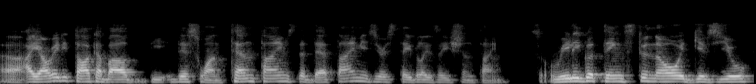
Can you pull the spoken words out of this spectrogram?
Uh, I already talked about the this one. 10 times the dead time is your stabilization time. So really good things to know. It gives you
